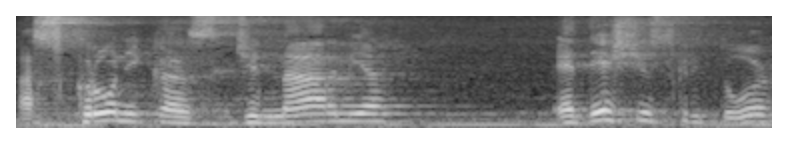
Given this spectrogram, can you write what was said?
as crônicas de Nárnia é deste escritor,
